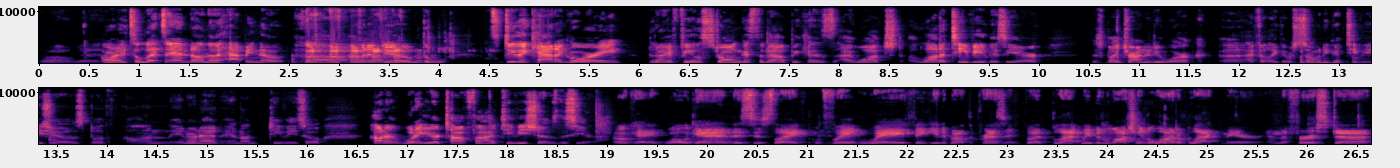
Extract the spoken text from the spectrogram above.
Oh man. All right, so let's end on the happy note. Um, I'm gonna do the let's do the category that I feel strongest about because I watched a lot of TV this year, despite trying to do work. Uh, I felt like there were so many good TV shows, both on the internet and on TV. So, Hunter, what are your top five TV shows this year? Okay, well, again, this is like way, way thinking about the present, but Black. We've been watching a lot of Black Mirror, and the first, uh,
